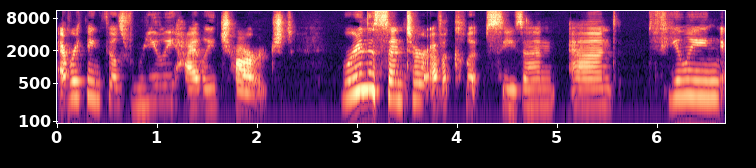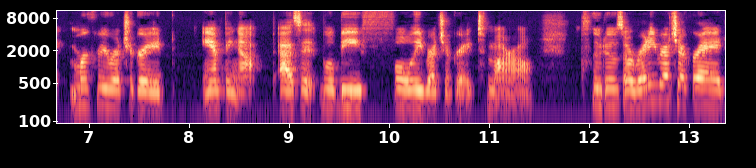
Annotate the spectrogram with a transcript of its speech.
Everything feels really highly charged. We're in the center of eclipse season and feeling Mercury retrograde amping up as it will be fully retrograde tomorrow. Pluto's already retrograde.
